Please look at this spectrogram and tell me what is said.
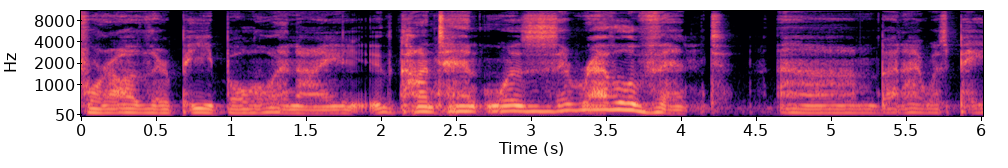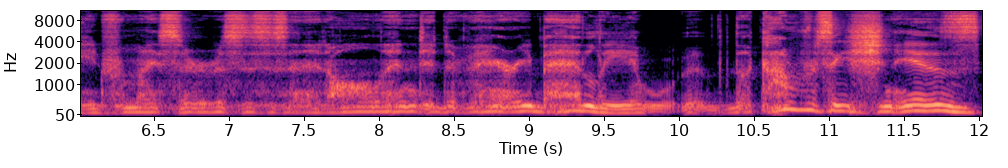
for other people, and I the content was irrelevant. Um, but I was paid for my services, and it all ended very badly. It- the conversation is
